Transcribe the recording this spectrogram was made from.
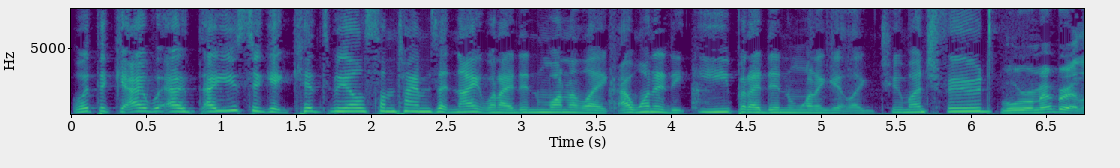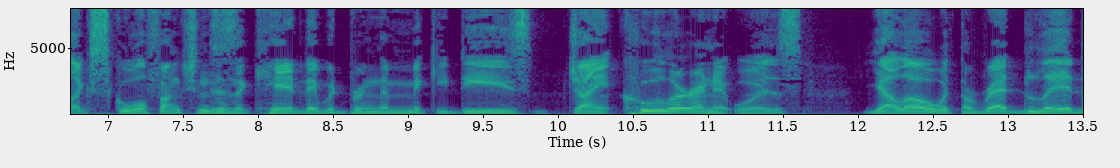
with the I, I I used to get kids meals sometimes at night when I didn't want to like I wanted to eat but I didn't want to get like too much food. Well, remember at like school functions as a kid, they would bring the Mickey D's giant cooler, and it was yellow with the red lid,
